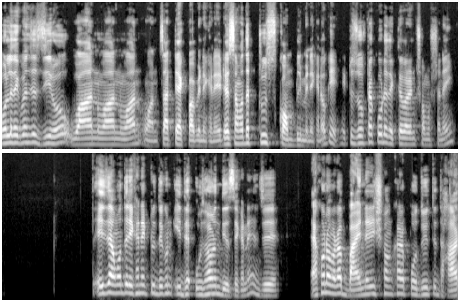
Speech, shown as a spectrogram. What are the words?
করলে দেখবেন যে zero one one one one চারটে এক পাবেন এখানে। এটা হচ্ছে আমাদের টুস কমপ্লিমেন্ট এখানে ওকে একটু যোগটা করে দেখতে পারেন, সমস্যা নেই। এই যে আমাদের এখানে একটু দেখুন উদাহরণ দিয়েছে এখানে যে, এখন আমরা বাইনারি সংখ্যার পদ্ধতিতে ধার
